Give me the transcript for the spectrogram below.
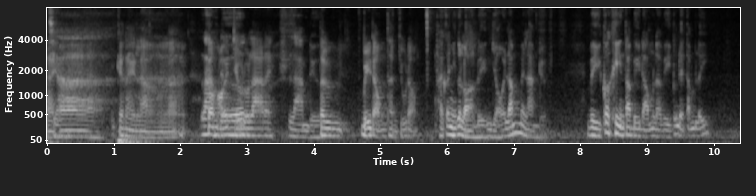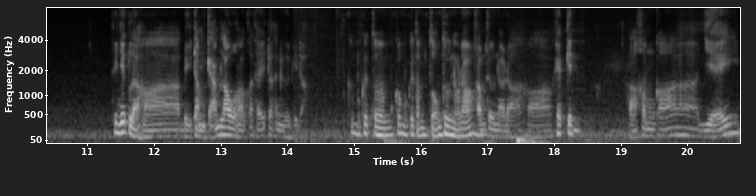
đây. Chà. cái này là làm câu hỏi được. triệu đô la đây làm được từ bị động thành chủ động phải có những cái lò luyện giỏi lắm mới làm được vì có khi người ta bị động là vì vấn đề tâm lý thứ nhất là họ bị trầm cảm lâu họ có thể trở thành người bị động có một cái có một cái tổn tổn thương nào đó. Tổn thương nào đó họ khép kín. Họ không có dễ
